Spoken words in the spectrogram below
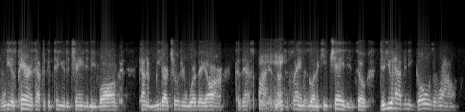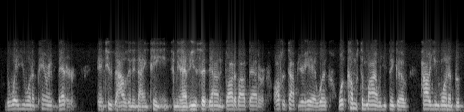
we as parents have to continue to change and evolve and kind of meet our children where they are because that spot mm-hmm. is not the same. It's going to keep changing. So, do you have any goals around the way you want to parent better in 2019? I mean, have you sat down and thought about that, or off the top of your head, what what comes to mind when you think of how you want to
